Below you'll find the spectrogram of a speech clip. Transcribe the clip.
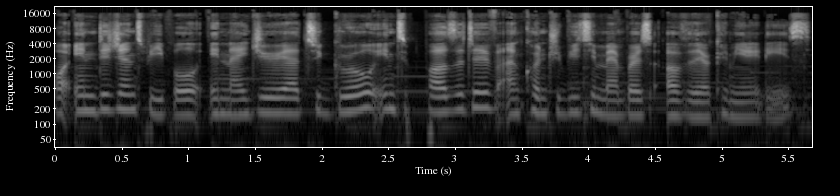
or indigenous people in Nigeria to grow into positive and contributing members of their communities.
